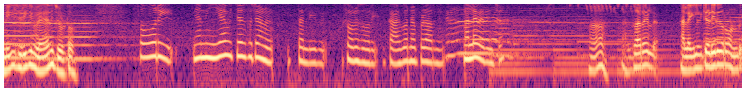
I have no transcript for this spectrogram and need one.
എനിക്ക് ശരിക്കും വേദനിച്ചു കേട്ടോ. സോറി. ഞാൻ നീയാ വിചാരിച്ചിട്ടാണ് തല്ലിയത്. Sorry sorry. കായ് പറഞ്ഞപ്പോഴാണ് അറിഞ്ഞു. നല്ല വേദനിച്ചു? ആ അത് സാരമില്ല. അല്ലെങ്കിൽ എനിക്ക് അടിയിൽ കുറവുണ്ട്.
